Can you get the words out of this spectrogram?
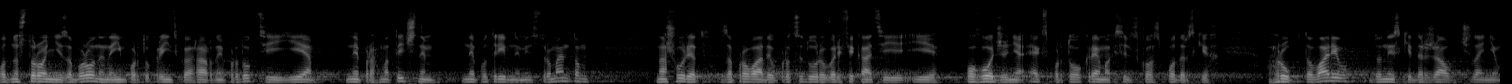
односторонні заборони на імпорт української аграрної продукції є непрагматичним, непотрібним інструментом. Наш уряд запровадив процедуру верифікації і погодження експорту окремих сільськогосподарських груп товарів до низки держав-членів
